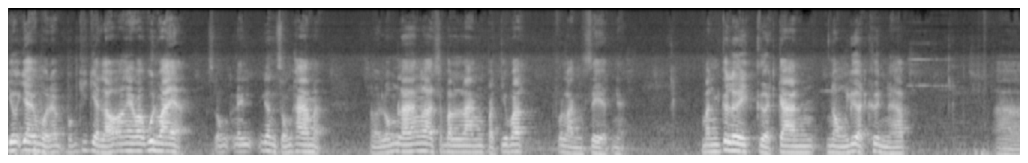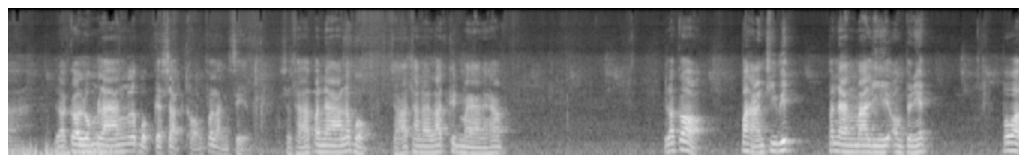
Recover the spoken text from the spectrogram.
เยอะแยะไปหมดนะผมขี้เกียจเราเอาไงว่าวุ่นวายอะในเรื่องสงครามอะเอ่อล้มล้างราชบัลลังก์ปฏิวัติฝรั่งเศสเนี่ยมันก็เลยเกิดการนองเลือดขึ้นนะครับแล้วก็ล้มล้างระบบกษัตริย์ของฝรั่งเศส สถาปนาระบบสาธารณรัฐขึ้นมานะครับ แล้วก็ประหารชีวิตพระนางมารีอองโตเนตเพราะว่า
